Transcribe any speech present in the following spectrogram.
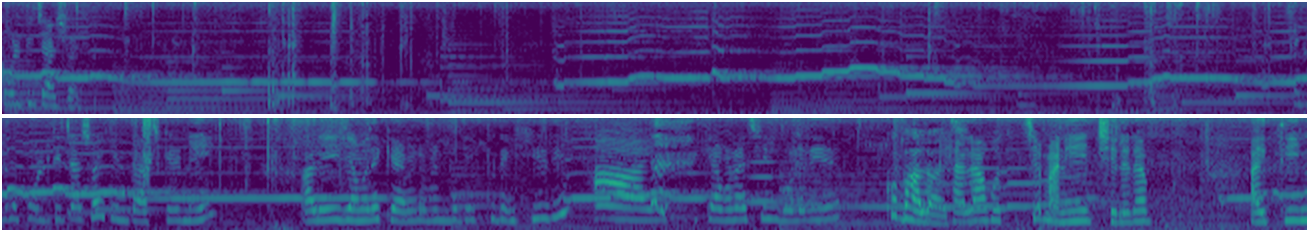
পোলট্রি চাষ হয়। এখানে পোলট্রি চাষ হয় কিন্তু আজকে নেই। আর এই যে আমাদের ক্যামেরাম্যানটাকে একটু দেখিয়ে দিই। হাই। কেমন আছিস বলে দিয়ে? খুব ভালো আছে। খেলা হচ্ছে মানে ছেলেরা আই থিঙ্ক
